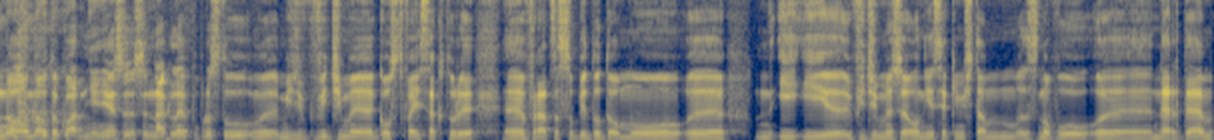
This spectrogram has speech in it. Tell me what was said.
No, no dokładnie, nie? Że, że nagle po prostu y, widzimy Ghostface'a, który wraca sobie do domu y, i, i widzimy, że on jest jakimś tam znowu nerdem.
